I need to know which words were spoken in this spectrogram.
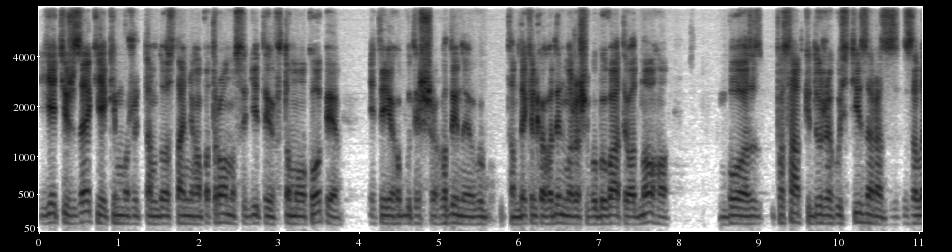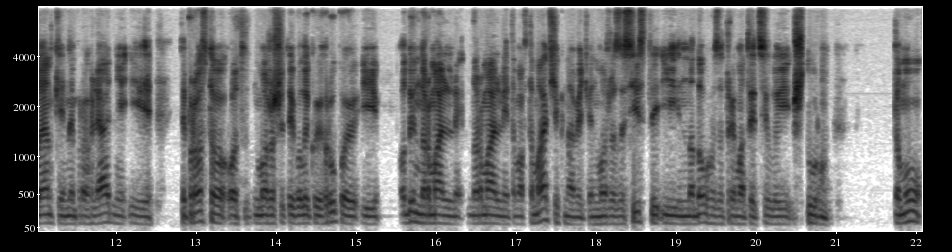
є ті ж зеки, які можуть там до останнього патрону сидіти в тому окопі, і ти його будеш годиною там декілька годин можеш вибивати одного, бо посадки дуже густі зараз, зеленки непроглядні, і ти просто от можеш іти великою групою, і один нормальний нормальний там автоматчик навіть він може засісти і надовго затримати цілий штурм. Тому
